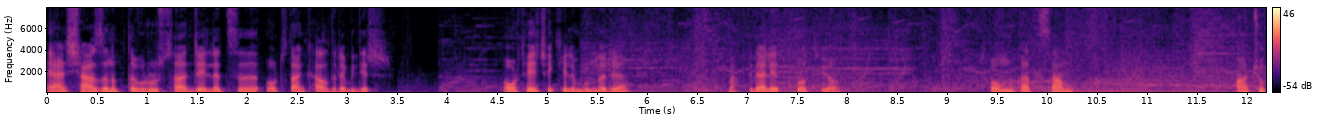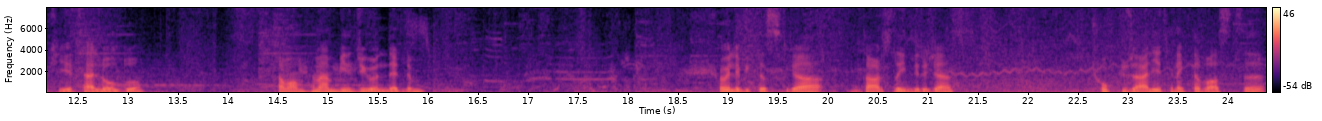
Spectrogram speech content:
eğer şarjlanıp da vurursa cellatı ortadan kaldırabilir. Ortaya çekelim bunları. Bak bir de alev atıyor. Tomruk atsam... Aa çok iyi yeterli oldu. Tamam hemen birinci gönderelim. Şöyle bir kasırga Dart'ı da indireceğiz. Çok güzel yetenek de bastı.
